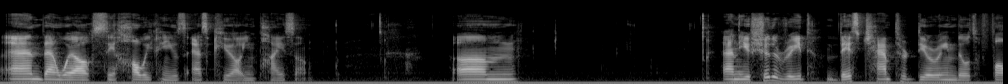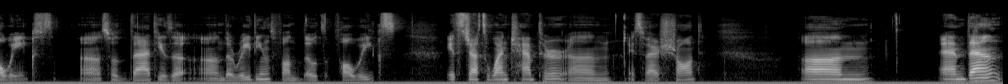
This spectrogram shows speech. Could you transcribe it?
And then we'll see how we can use SQL in Python. Um, and you should read this chapter during those four weeks. Uh, so that is uh, the readings for those four weeks. It's just one chapter. Um, it's very short. Um, and then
